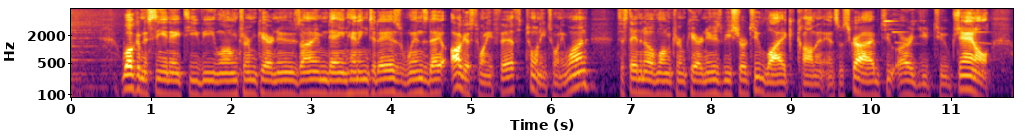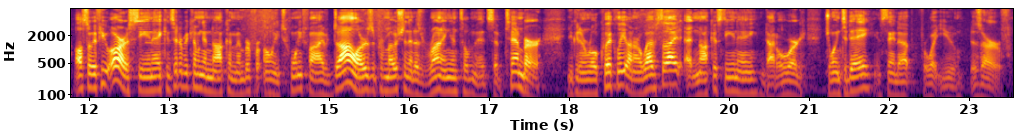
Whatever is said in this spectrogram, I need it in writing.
Welcome to CNA TV Long-Term Care News. I'm Dane Henning. Today is Wednesday, August 25th, 2021. To stay in the know of long-term care news, be sure to like, comment, and subscribe to our YouTube channel. Also, if you are a CNA, consider becoming a NAHCA member for only $25, a promotion that is running until mid-September. You can enroll quickly on our website at nahcacna.org. Join today and stand up for what you deserve.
